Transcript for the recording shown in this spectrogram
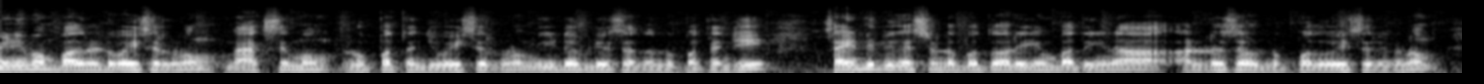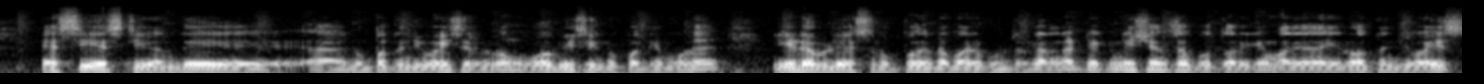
மினிமம் பதினெட்டு வயசு இருக்கணும் மேக்ஸிமம் முப்பத்தஞ்சு வயசு இருக்கணும் இடபிள்யூஎஸ் வந்து முப்பத்தஞ்சு. சயின்டிஃபிக் அசிஸ்டண்ட்டை பொறுத்த வரைக்கும் பார்த்தீங்கன்னா அண்டர்சர்வ் முப்பது வயசு இருக்கணும். எஸ்சி எஸ்டி வந்து முப்பத்தஞ்சு வயசு இருக்கணும். ஓபிசி முப்பத்தி மூணு இடபிள்யூஎஸ் முப்பதுன்ற மாதிரி கொடுத்துருக்காங்க. டெக்னீஷியன்ஸை பொறுத்த வரைக்கும் அதே தான் இருபத்தஞ்சு வயசு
